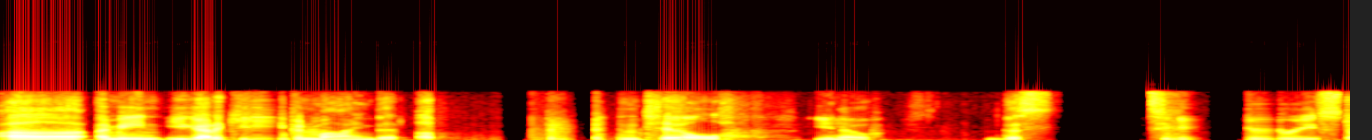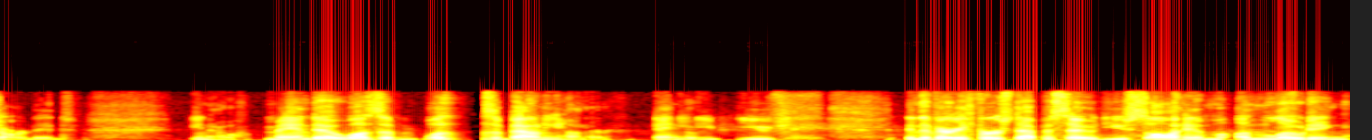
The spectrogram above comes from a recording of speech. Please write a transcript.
Uh, I mean, you got to keep in mind that up until you know this series started, you know, Mando was a was a bounty hunter, and you, you in the very first episode you saw him unloading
